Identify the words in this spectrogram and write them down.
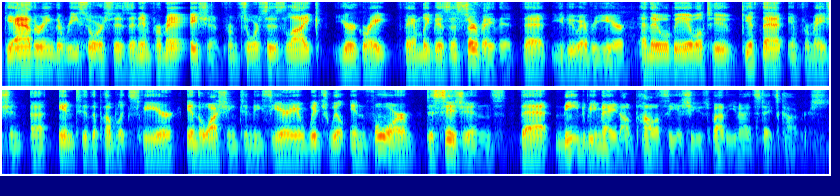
gathering the resources and information from sources like your great family business survey that that you do every year. And they will be able to get that information uh, into the public sphere in the washington d.c area which will inform decisions that need to be made on policy issues by the united states congress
